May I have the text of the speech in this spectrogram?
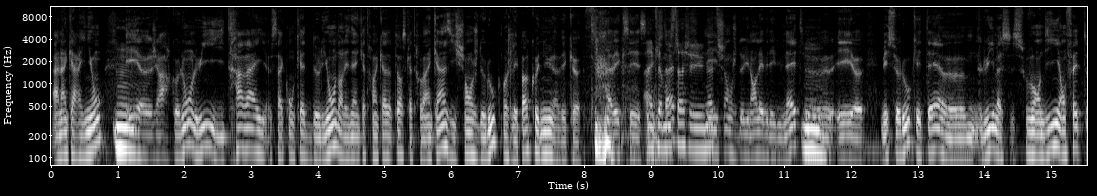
Alain Carignon. Mm. Et euh, Gérard Collomb, lui, il travaille sa conquête de Lyon dans les années 94-95. Il change de look. Moi, je l'ai pas connu avec euh, avec ses, avec moustaches. la moustache et les lunettes. il change de, il enlève les lunettes. Mm. Euh, et mais ce look était, lui, il m'a souvent dit, en fait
